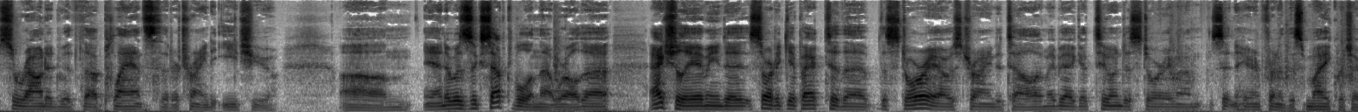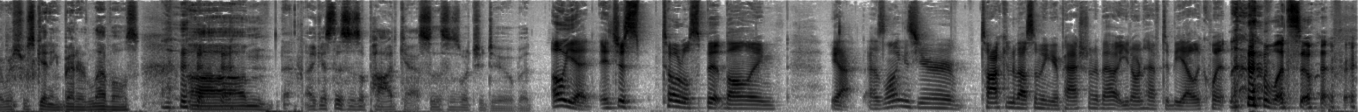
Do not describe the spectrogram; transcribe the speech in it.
surrounded with uh, plants that are trying to eat you um, and it was acceptable in that world uh, actually i mean to sort of get back to the the story i was trying to tell and maybe i get too into story when i'm sitting here in front of this mic which i wish was getting better levels um, i guess this is a podcast so this is what you do but oh yeah it's just total spitballing. Yeah, as long as you're talking about something you're passionate about, you don't have to be eloquent whatsoever.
